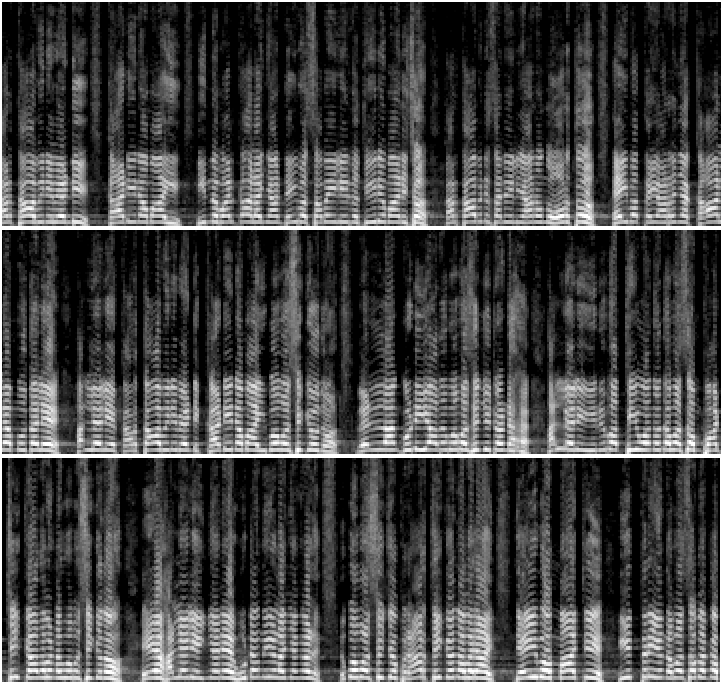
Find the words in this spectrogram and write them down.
കർത്താവിന് വേണ്ടി കഠിനമായി ഇന്ന് പൽക്കാലം ഞാൻ ദൈവസഭയിൽ ഇരുന്ന് തീരുമാനിച്ച്. കർത്താവിന്റെ സന്നിധിയിൽ ഞാനൊന്ന് ഓർത്തു ദൈവത്തെ അറിഞ്ഞ കാലം മുതലേ ഹല്ലേലിയ കർത്താവിന് വേണ്ടി കഠിനമായി ഉപവസിക്കുന്നു. വെള്ളം കുടിയാതെ ഉപവസിച്ചിട്ടുണ്ട്. ഹല്ലേലി ഇരുപത്തിയൊന്ന് ദിവസം ഭക്ഷിക്കാതെ ഉപവസിക്കുന്നു. ഏ ഹല്ലേലി ഇങ്ങനെ ഉടനീളം ഞങ്ങൾ ഉപവസിച്ച് പ്രാർത്ഥിക്കുന്നവരായി ദൈവം മാറ്റി ഇത്രയും ദിവസമൊക്കെ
